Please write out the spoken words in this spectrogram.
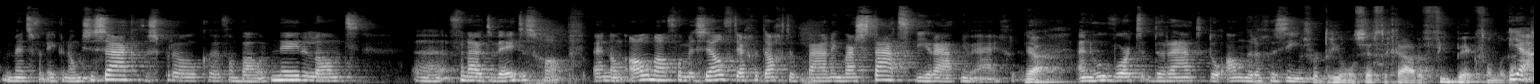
mensen van economische zaken gesproken, van Bouwend Nederland. Eh, vanuit de wetenschap. En dan allemaal voor mezelf ter gedachtebepaling. Waar staat die raad nu eigenlijk? Ja, En hoe wordt de raad door anderen gezien? een soort 360 graden feedback van de raad. Ja,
